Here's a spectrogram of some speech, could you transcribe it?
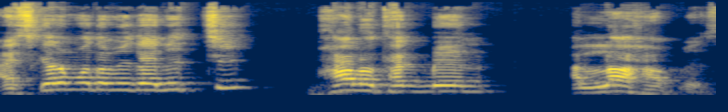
আজকের মতো বিদায় নিচ্ছি। ভালো থাকবেন। আল্লাহ হাফেজ।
